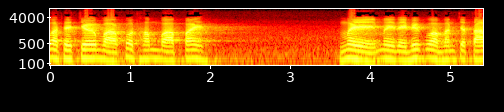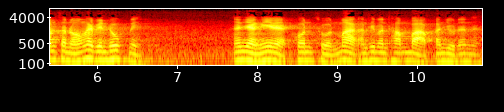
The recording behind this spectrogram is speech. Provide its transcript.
ว่าแต่เจอบาปก็ทำบาปไป ไม่ไม่ได้นึกว่ามันจะตามสนองให้เป็นทุกข์นี่อันอย่างนี้แหละคนส่วนมาก อันที่มันทำบาปกันอยู่นั่นนะ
